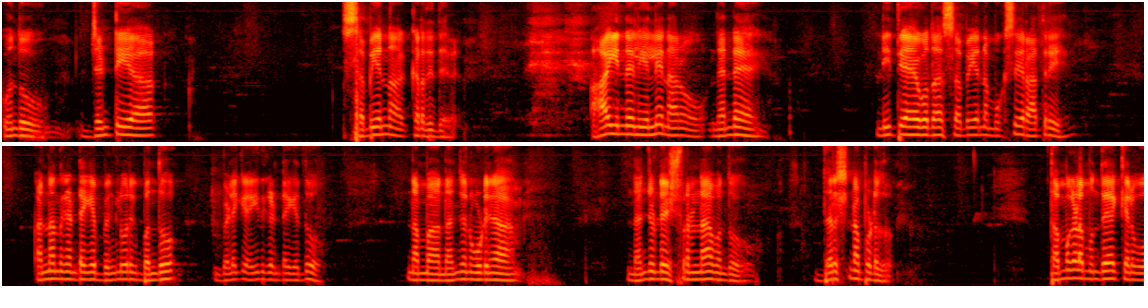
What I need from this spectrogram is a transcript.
ಒಂದು ಜಂಟಿಯ ಸಭೆಯನ್ನು ಕರೆದಿದ್ದೇವೆ. ಆ ಹಿನ್ನೆಲೆಯಲ್ಲಿ ನಾನು ನಿನ್ನೆ ನೀತಿ ಆಯೋಗದ ಸಭೆಯನ್ನು ಮುಗಿಸಿ ರಾತ್ರಿ ಹನ್ನೊಂದು ಗಂಟೆಗೆ ಬೆಂಗಳೂರಿಗೆ ಬಂದು ಬೆಳಗ್ಗೆ ಐದು ಗಂಟೆಗೆದ್ದು ನಮ್ಮ ನಂಜನಗೂಡಿನ ನಂಜುಂಡೇಶ್ವರನ ಒಂದು ದರ್ಶನ ಪಡೆದು ತಮ್ಮಗಳ ಮುಂದೆ ಕೆಲವು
